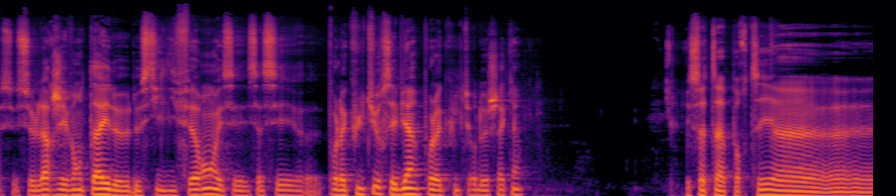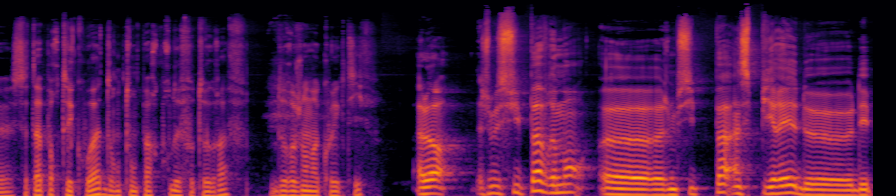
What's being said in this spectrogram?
ce, large éventail de, de styles différents et c'est ça c'est euh, pour la culture c'est bien pour la culture de chacun. Et ça t'a apporté euh, ça t'a apporté quoi dans ton parcours de photographe de rejoindre un collectif? Alors je me suis pas vraiment euh, je me suis pas inspiré de des,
